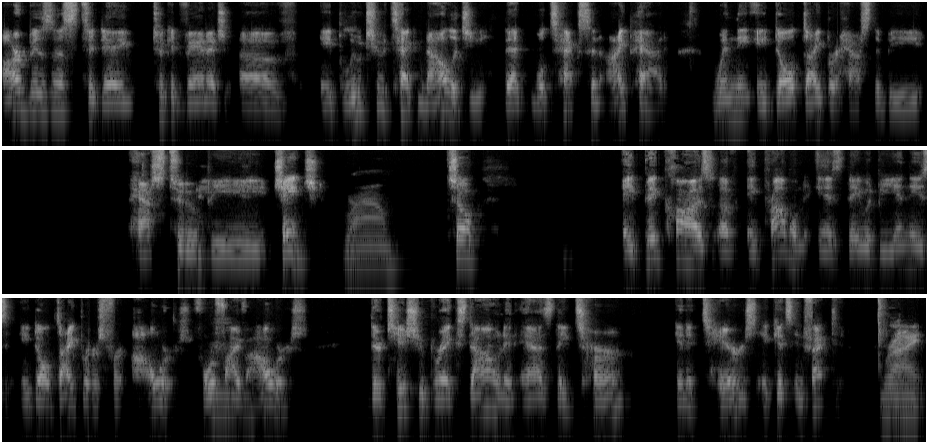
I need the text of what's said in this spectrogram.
our business today took advantage of a Bluetooth technology that will text an iPad when the adult diaper has to be has to be changed. Wow. So a big cause of a problem is they would be in these adult diapers for hours, four or five Mhm. hours. Their tissue breaks down, and as they turn and it tears, it gets infected. Right.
